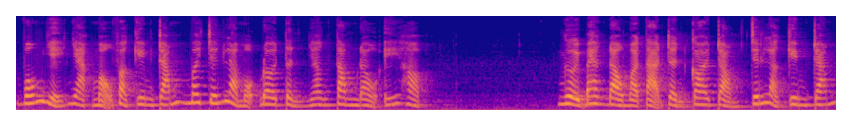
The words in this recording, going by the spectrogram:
Vốn dĩ nhạc mẫu và kim trắm mới chính là một đôi tình nhân tâm đầu ý hợp. Người ban đầu mà tạ trình coi trọng chính là kim trắm.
